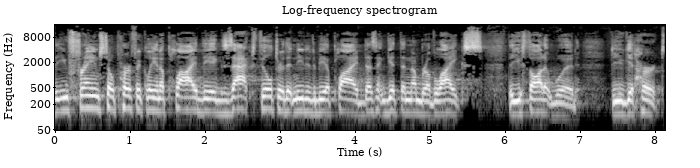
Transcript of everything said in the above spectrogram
that you framed so perfectly and applied the exact filter that needed to be applied doesn't get the number of likes that you thought it would, do you get hurt?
